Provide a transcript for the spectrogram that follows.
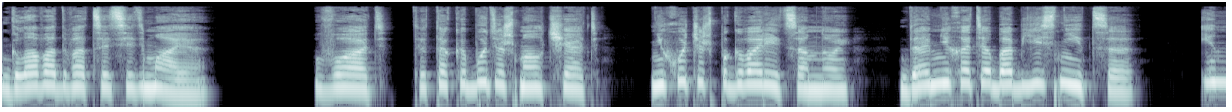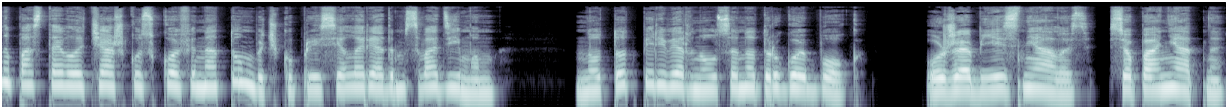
Глава 27. «Вадь, ты так и будешь молчать? Не хочешь поговорить со мной? Дай мне хотя бы объясниться». Инна поставила чашку с кофе на тумбочку, присела рядом с Вадимом. Но тот перевернулся на другой бок. «Уже объяснялось. Все понятно.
